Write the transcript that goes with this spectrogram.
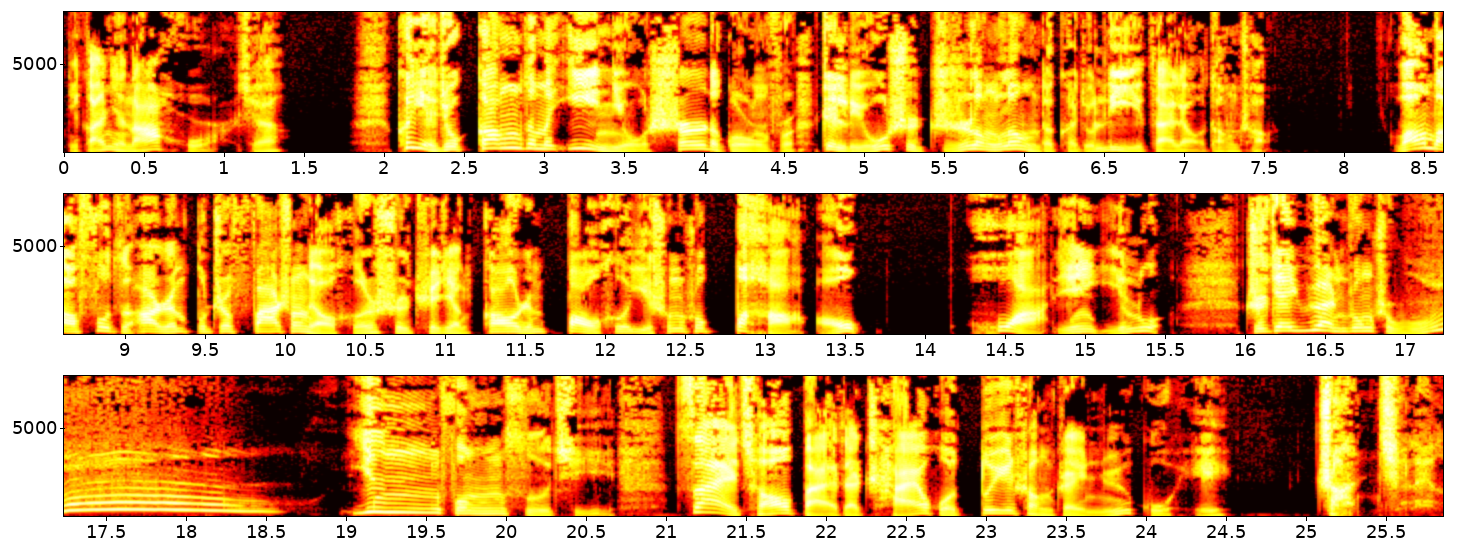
你赶紧拿火去。”可也就刚这么一扭身的功夫，这刘氏直愣愣的可就立在了当场。王宝父子二人不知发生了何事，却见高人暴喝一声说：“不好！”话音一落，只见院中是呜，阴风四起。再瞧摆在柴火堆上这女鬼站起来了。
